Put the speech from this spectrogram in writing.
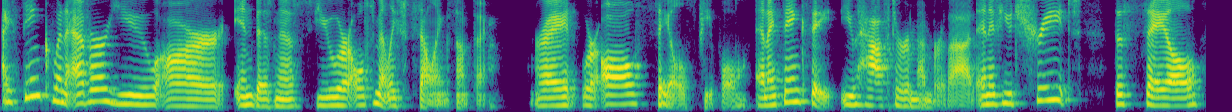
I think whenever you are in business, you are ultimately selling something, right? We're all salespeople. And I think that you have to remember that. And if you treat the sale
